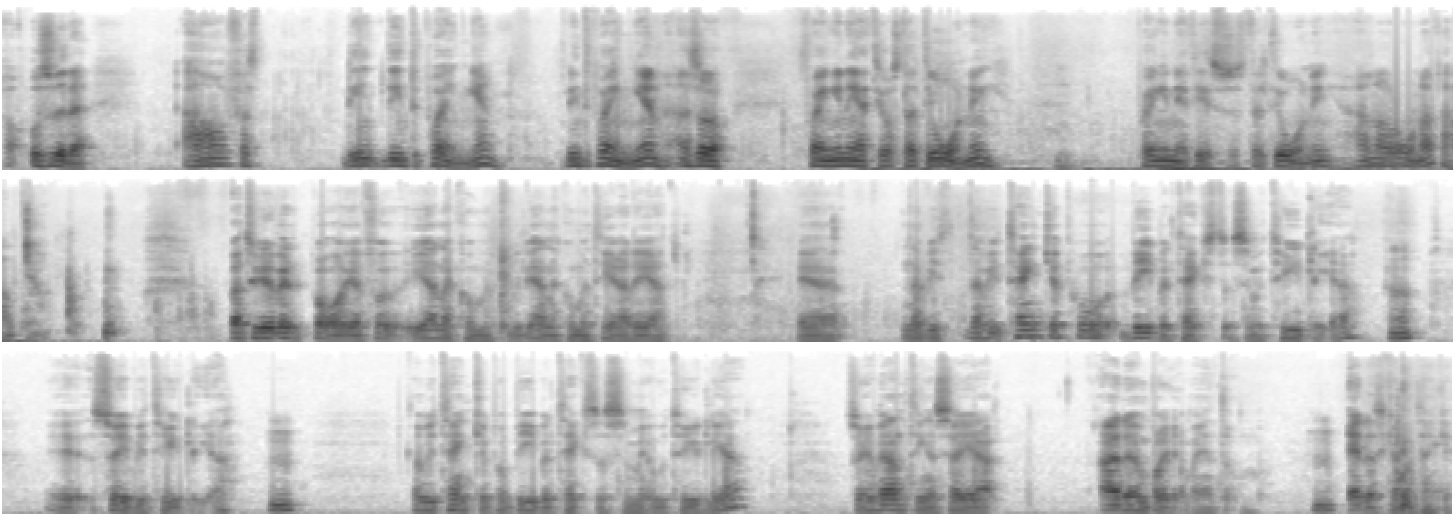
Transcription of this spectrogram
Och, och så vidare. Ja, fast det är, det är inte poängen. Det är inte poängen. Alltså, poängen är att jag har ställt i ordning. Poängen är att Jesus har ställt i ordning. Han har ordnat allt. Jag tycker det är väldigt bra, jag får gärna, vill gärna kommentera det att eh, när, vi, när vi tänker på bibeltexter som är tydliga Ja. eh, så är vi tydliga. Mm. När vi tänker på bibeltexter som är otydliga så kan vi antingen säga nej, den bryr jag mig inte om. Mm. Eller så kan man tänka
